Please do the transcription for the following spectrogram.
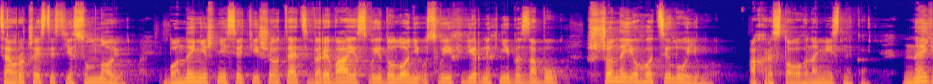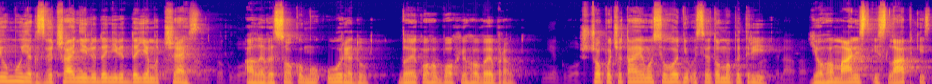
ця урочистість є сумною, бо нинішній святіший Отець вириває свої долоні у своїх вірних, ніби забув, що не його цілуємо, а Христового намісника. Не йому, як звичайній людині, віддаємо честь, але високому уряду, до якого Бог його вибрав. Що почитаємо сьогодні у святому Петрі, його малість і слабкість,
